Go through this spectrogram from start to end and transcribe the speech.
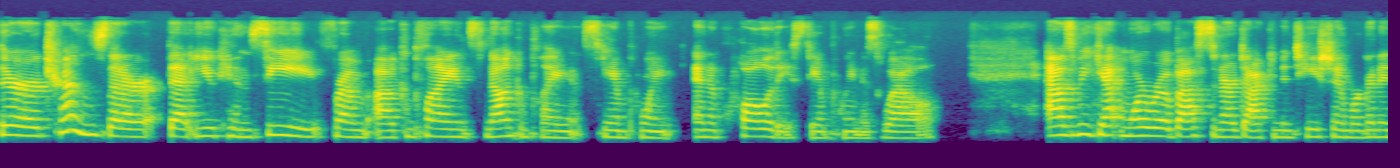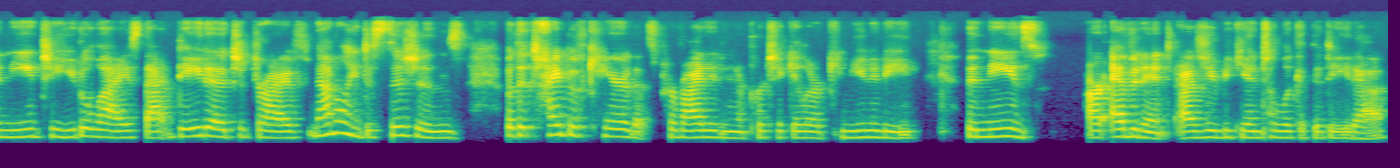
there are trends that are that you can see from a compliance non-compliance standpoint and a quality standpoint as well as we get more robust in our documentation, we're going to need to utilize that data to drive not only decisions, but the type of care that's provided in a particular community. The needs are evident as you begin to look at the data.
